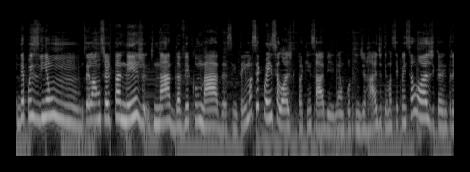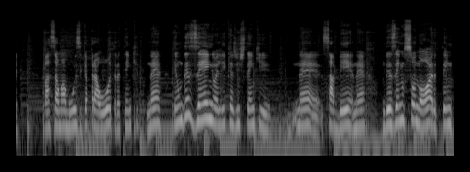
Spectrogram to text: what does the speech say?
E depois vinha um, sei lá, um sertanejo, nada a ver com nada, assim. Tem uma sequência lógica, para quem sabe, né, um pouquinho de rádio, tem uma sequência lógica entre passar uma música para outra, tem que, né, tem um desenho ali que a gente tem que, né, saber, né? Um desenho sonoro, tem,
